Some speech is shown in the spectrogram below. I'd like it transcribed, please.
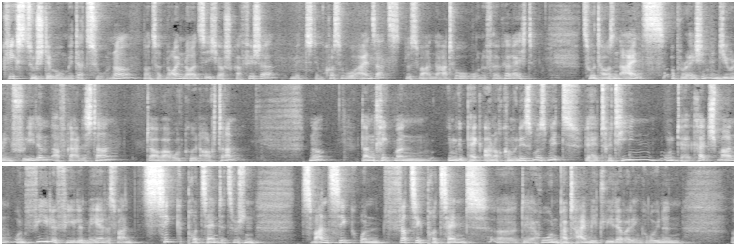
Kriegszustimmung mit dazu. Ne? 1999 Joschka Fischer mit dem Kosovo-Einsatz, das war NATO ohne Völkerrecht. 2001 Operation Enduring Freedom, Afghanistan, da war Rot-Grün auch dran. Ne? Dann kriegt man im Gepäck auch noch Kommunismus mit, der Herr Trittin und der Herr Kretschmann und viele, viele mehr. Das waren zig Prozent, zwischen 20 und 40 Prozent äh, der hohen Parteimitglieder bei den Grünen. Äh,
